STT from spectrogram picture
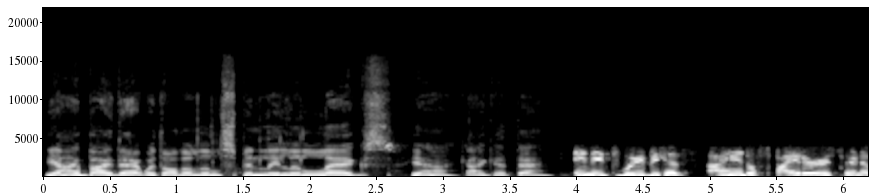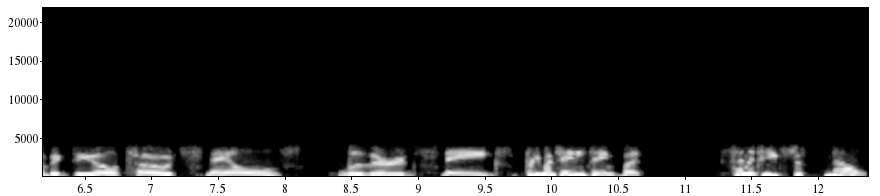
Yeah, I buy that with all the little spindly little legs. Yeah, I get that. And it's weird because I handle spiders, they're no big deal, toads, snails, lizards, snakes, pretty much anything, but centipedes just no.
